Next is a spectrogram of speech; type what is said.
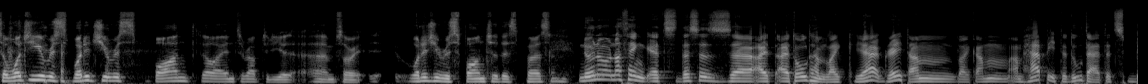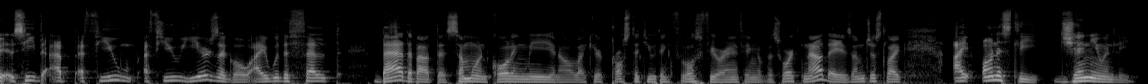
so what do you res- what did you respond though i interrupted you i'm sorry what did you respond to this person No, no, nothing. It's this is. Uh, I I told him like, yeah, great. I'm like I'm I'm happy to do that. It's see a, a few a few years ago, I would have felt bad about this. Someone calling me, you know, like you're prostituting philosophy or anything of the sort. Nowadays, I'm just like, I honestly, genuinely,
